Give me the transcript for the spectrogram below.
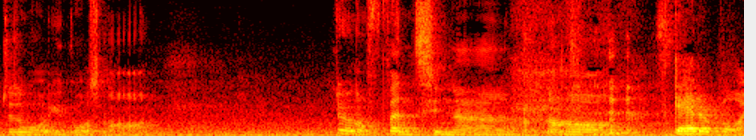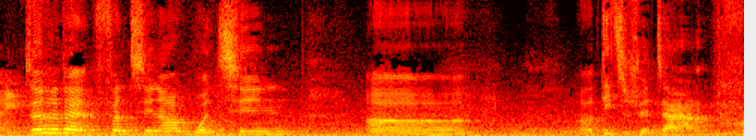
就是我遇过什么，就有那种愤青啊，然后 scatter Boy，对对对，愤青啊，文青，呃。呃，地质学家，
